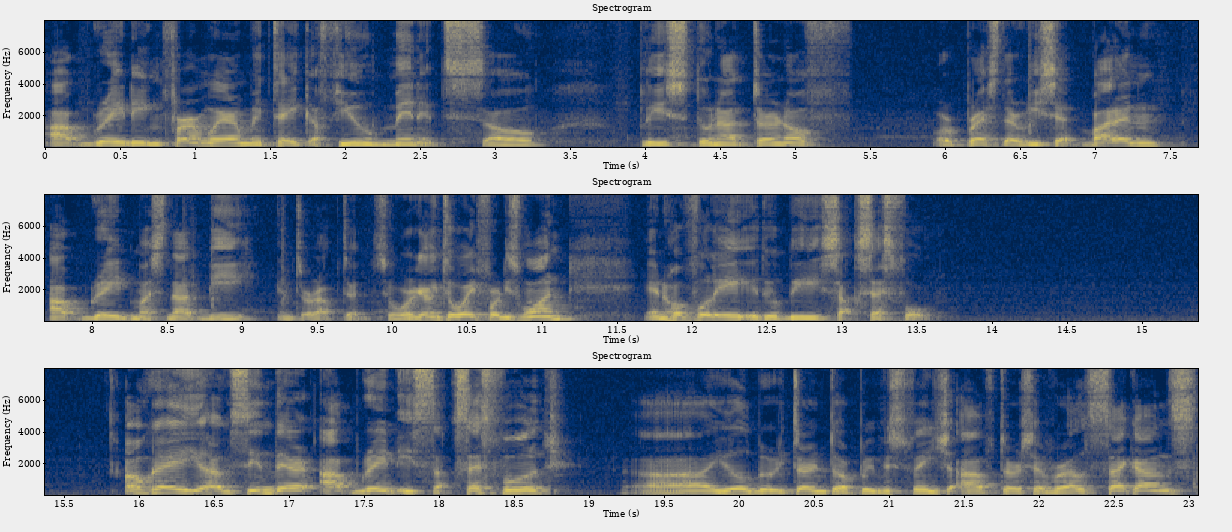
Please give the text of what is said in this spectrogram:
Upgrading firmware may take a few minutes. So please do not turn off or press the reset button. Upgrade must not be interrupted. So we're going to wait for this one and hopefully it will be successful Okay, you have seen there, upgrade is successful. Uh, you'll be returned to a previous page after several seconds.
